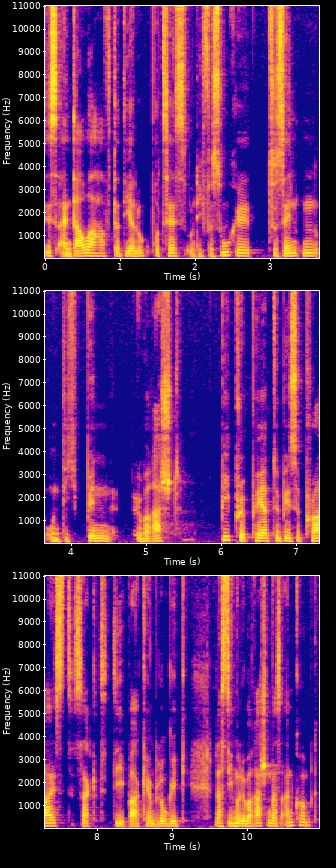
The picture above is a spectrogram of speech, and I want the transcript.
ist ein dauerhafter Dialogprozess und ich versuche zu senden und ich bin überrascht. Be prepared to be surprised, sagt die Barcamp-Logik. Lass dich mal überraschen, was ankommt.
